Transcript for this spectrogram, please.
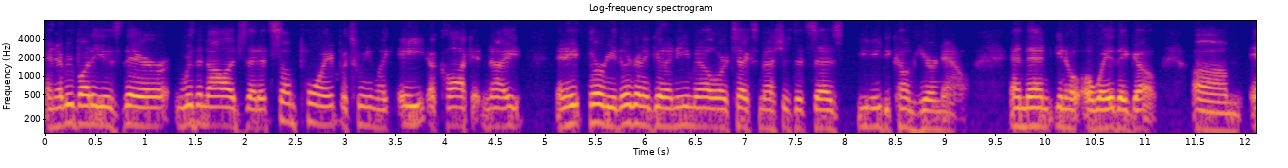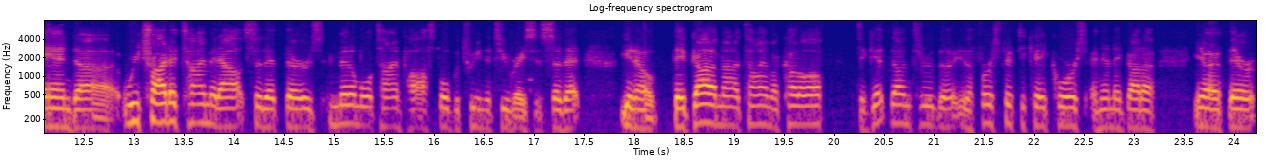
And everybody is there with the knowledge that at some point between like eight o'clock at night and 8.30 they're going to get an email or a text message that says you need to come here now and then you know away they go um, and uh, we try to time it out so that there's minimal time possible between the two races so that you know they've got amount of time a cutoff to get done through the the first 50k course, and then they've got to, you know, if they're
